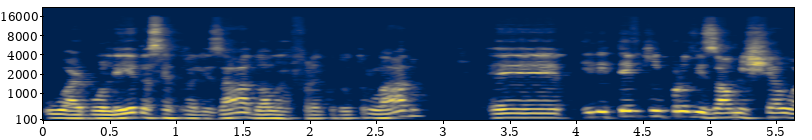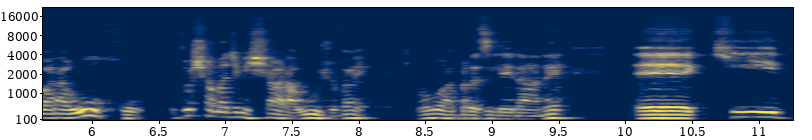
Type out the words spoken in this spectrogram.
o Arboleda centralizado, o Alan Franco do outro lado, é, ele teve que improvisar o Michel Araújo, eu vou chamar de Michel Araújo, vai, vamos abrasileirar, né? É, que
